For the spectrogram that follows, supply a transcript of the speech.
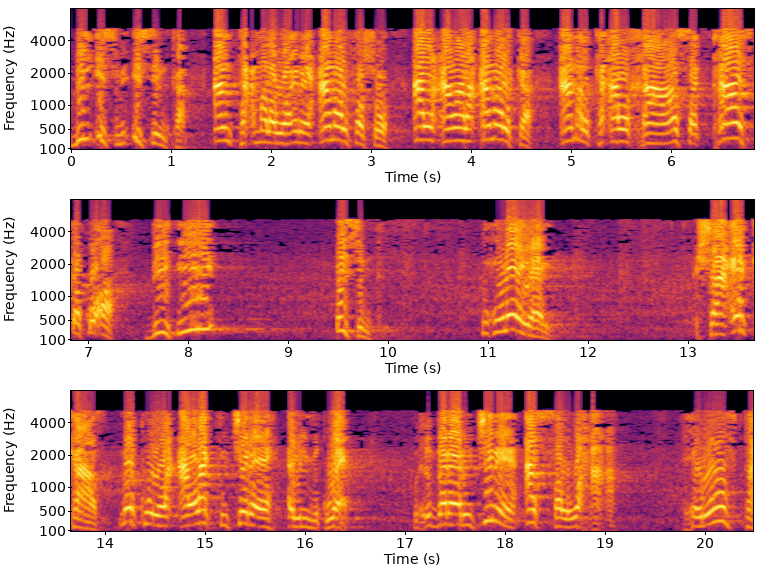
bilismi isimka. An tacmala waa inay camal fasho alcamala camalka camalka alkhaasa khaaska ku ah bihi isimka. Wuxuu leeyahay shaacirkaas markuu lacalla ku jira abilmiqwaar wuxuu baraarujinaya asal waxa ah xuruufta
